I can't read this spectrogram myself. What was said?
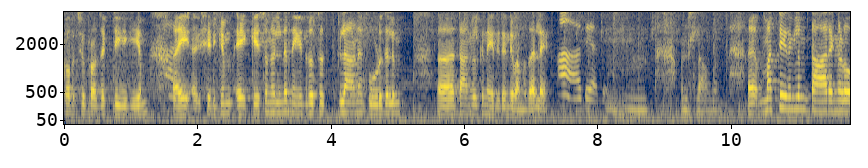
കുറച്ച് പ്രൊജക്ട് ചെയ്യുകയും ശരിക്കും എ കെ സുനിലിന്റെ നേതൃത്വത്തിലാണ് കൂടുതലും ഏഹ്, താങ്കൾക്ക് നേരിടേണ്ടി വന്നത് അല്ലേ? ആ അതെ അതെ. ഉം, ഉം, മനസ്സിലാവുന്നുണ്ട് ഏഹ്, മറ്റേതെങ്കിലും താരങ്ങളോ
